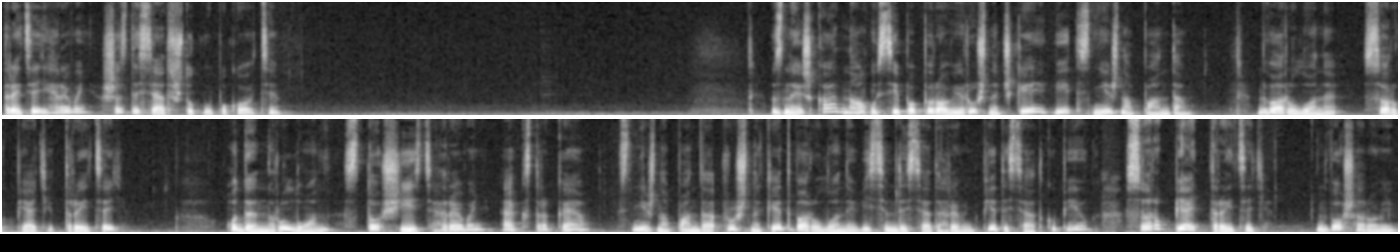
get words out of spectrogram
30 гривень 60 штук в упаковці. Знижка на усі паперові рушнички від Сніжна панда. 2 рулони 45,30. 1 рулон 106 гривень екстра ке. Сніжна панда рушники, 2 рулони 80 гривень 50 копійок, 45,30 двошарові.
